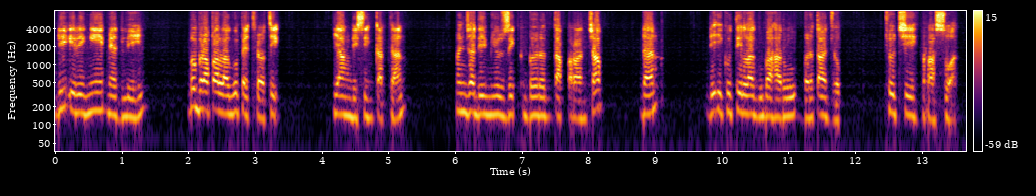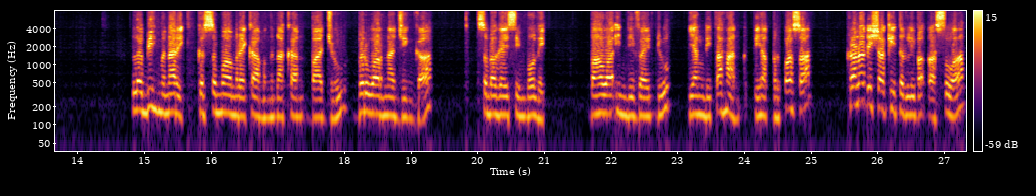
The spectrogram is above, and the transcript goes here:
diiringi medley beberapa lagu patriotik yang disingkatkan menjadi musik berentak rancap dan diikuti lagu baharu bertajuk Cuci Rasuah lebih menarik ke semua mereka mengenakan baju berwarna jingga sebagai simbolik bahwa individu yang ditahan pihak berkuasa kerana disyaki terlibat rasuah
